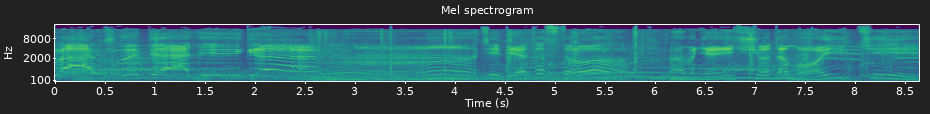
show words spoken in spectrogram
Страшно, дяденька А, Тебе-то что? А мне еще домой идти.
